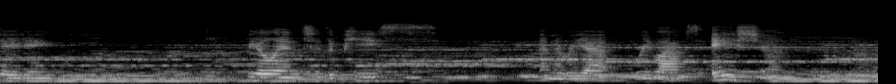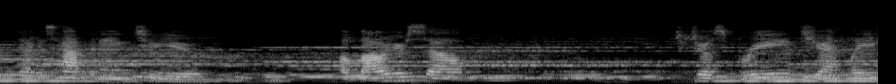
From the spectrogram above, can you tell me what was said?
meditating. Feel into the peace and the relaxation that is happening to you. Allow yourself to just breathe gently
